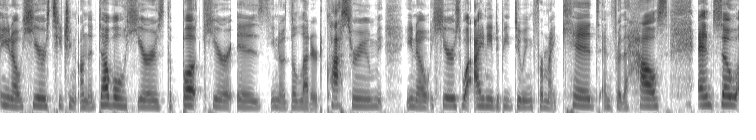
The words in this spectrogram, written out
you know, here's teaching on the double, here's the book, here is, you know, the lettered classroom, you know, here's what I need to be doing for my kids and for the house. And so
